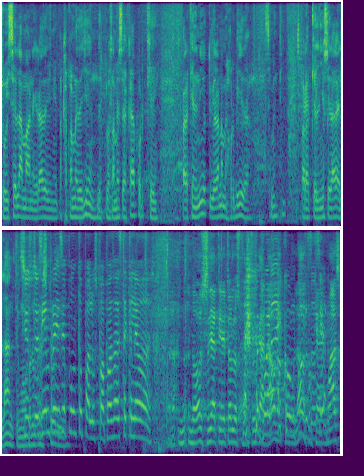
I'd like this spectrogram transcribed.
yo hice la manera de venir para acá, para Medellín, desplazarme hacia acá, porque para que el niño tuviera una mejor vida, ¿sí me entiende? Para que el niño saliera adelante. Si usted siempre estudio. dice punto para los papás, ¿a este qué le va a dar? Ah, No, no, eso ya tiene todos los puntos ganados, de acumulados, concurso, porque ¿cierto? además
